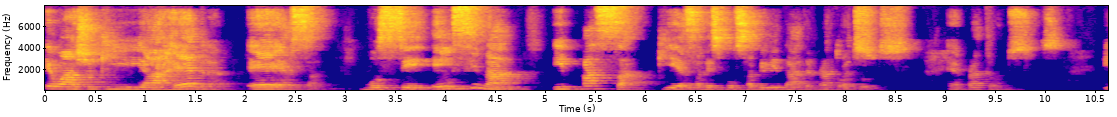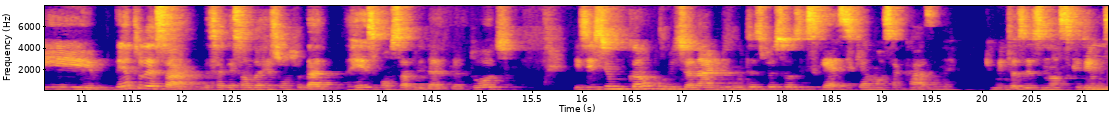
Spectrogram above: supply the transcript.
Eu acho que a regra é essa: você ensinar e passar, que essa responsabilidade é para todos. É para todos. E dentro dessa, dessa questão da responsabilidade, responsabilidade para todos, existe um campo missionário que muitas pessoas esquecem, que é a nossa casa, né? Que muitas vezes nós queremos.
